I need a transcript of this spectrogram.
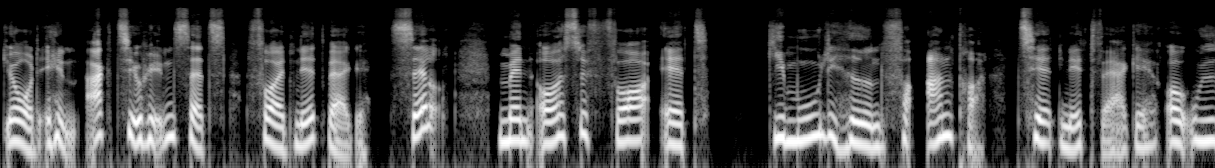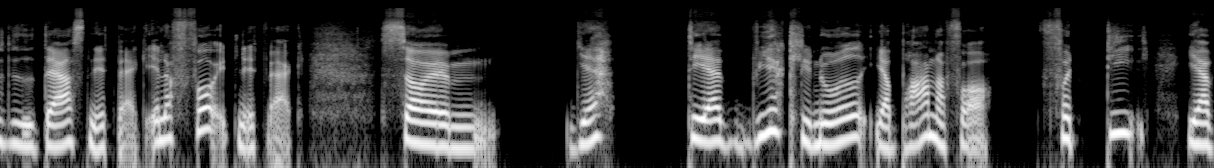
gjort en aktiv indsats for at netværke selv, men også for at give muligheden for andre til at netværke og udvide deres netværk, eller få et netværk. Så øhm, ja, det er virkelig noget, jeg brænder for, fordi jeg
